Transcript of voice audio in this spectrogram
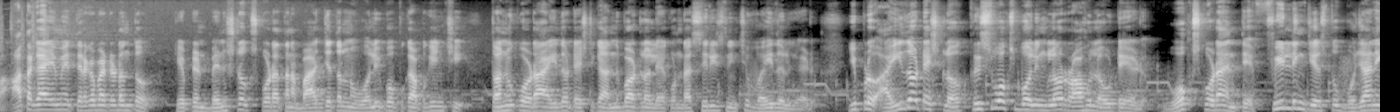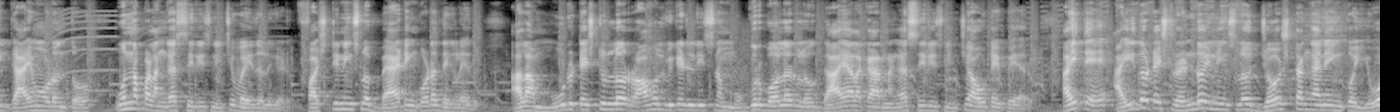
పాత గాయమే తిరగబెట్టడంతో కెప్టెన్ బెన్ స్టోక్స్ కూడా తన బాధ్యతలను ఓలీపోపుకు అప్పగించి తను కూడా ఐదో టెస్ట్కి అందుబాటులో లేకుండా సిరీస్ నుంచి వైదొలిగాడు. ఇప్పుడు ఐదో టెస్ట్లో క్రిస్ వోక్స్ బౌలింగ్లో రాహుల్ అవుట్ అయ్యాడు వోక్స్ కూడా అంతే ఫీల్డింగ్ చేస్తూ భుజానికి గాయమవడంతో ఉన్న పళంగా సిరీస్ నుంచి వైదొలిగాడు. ఫస్ట్ ఇన్నింగ్స్లో బ్యాటింగ్ కూడా దిగలేదు. అలా మూడు టెస్టుల్లో రాహుల్ వికెట్లు తీసిన ముగ్గురు బౌలర్లు గాయాల కారణంగా సిరీస్ నుంచి అవుట్ అయిపోయారు. అయితే ఐదో టెస్ట్ రెండో ఇన్నింగ్స్లో జోష్ టంగ్ అనే ఇంకో యువ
